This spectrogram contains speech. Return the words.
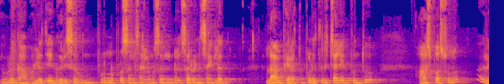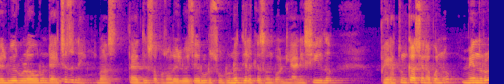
एवढं घाबरलं ते घरी सर्व पूर्ण प्रसंग सांगितलं मग सर सर्वांनी सांगितलं लांब फेरा तू पडे तरी चालेल पण तू आजपासून रेल्वे रुळावरून द्यायचंच नाही. बस त्याच दिवसापासून रेल्वेचे रूळ सोडूनच दिला किसन भाऊंनी आणि सीध फेऱ्यातून का असेल आपण मेन र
